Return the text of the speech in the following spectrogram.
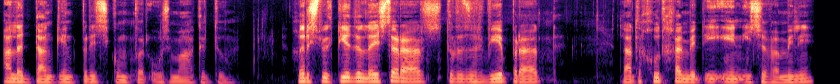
Alle dank en prys kom vir ons maker toe. Gerespekteerde luisteraars, tot ons er weer praat. Laat dit goed gaan met u en u se familie.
